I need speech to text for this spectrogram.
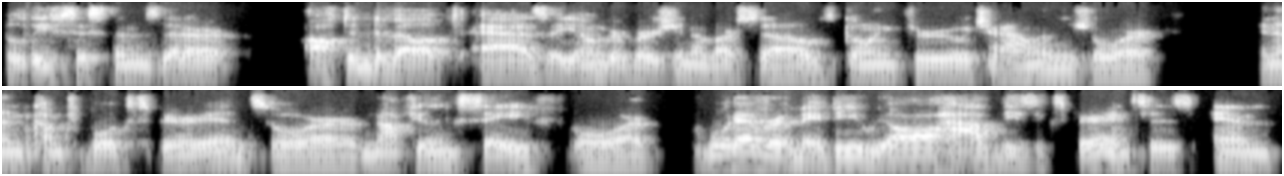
belief systems that are often developed as a younger version of ourselves going through a challenge or an uncomfortable experience or not feeling safe or whatever it may be. We all have these experiences, and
